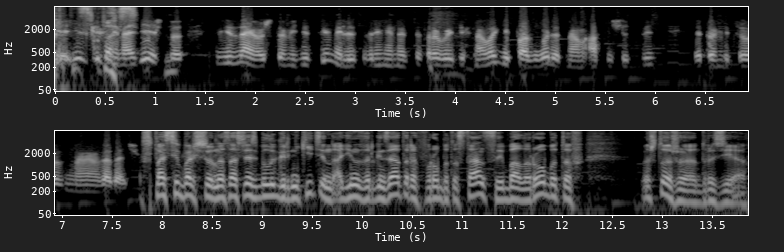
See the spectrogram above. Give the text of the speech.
Я искренне надеюсь, что не знаю, что медицина или современные цифровые технологии позволят нам осуществить эту амбициозную задачу. Спасибо большое. У нас на связи был Игорь Никитин, один из организаторов роботостанции «Бала роботов». Ну что же, друзья,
